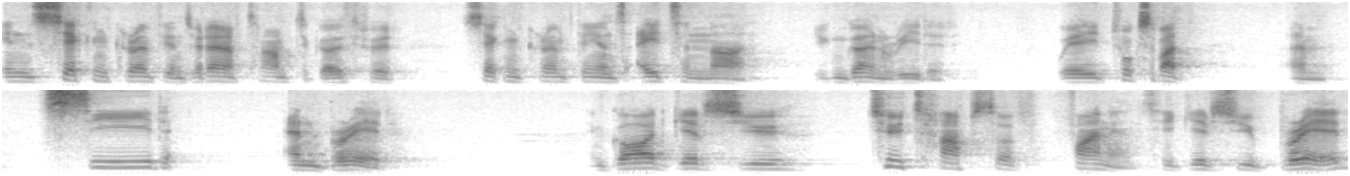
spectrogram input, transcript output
in Second Corinthians. We don't have time to go through it. 2 Corinthians 8 and 9. You can go and read it, where he talks about um, seed and bread. And God gives you two types of finance He gives you bread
